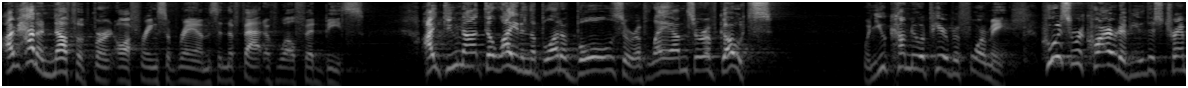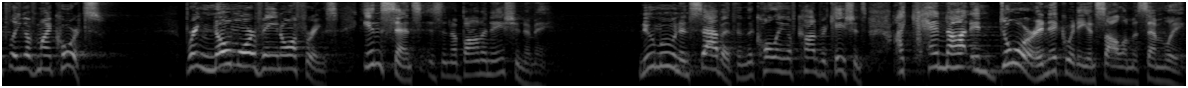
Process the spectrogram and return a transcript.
I've had enough of burnt offerings of rams and the fat of well fed beasts. I do not delight in the blood of bulls or of lambs or of goats. When you come to appear before me, who's required of you this trampling of my courts? Bring no more vain offerings. Incense is an abomination to me new moon and Sabbath and the calling of convocations. I cannot endure iniquity in solemn assembly.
